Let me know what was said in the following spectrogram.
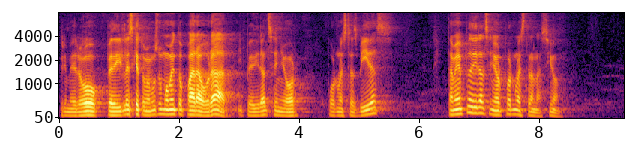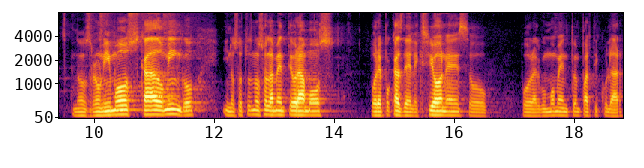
primero pedirles que tomemos un momento para orar y pedir al Señor por nuestras vidas, también pedir al Señor por nuestra nación. Nos reunimos cada domingo y nosotros no solamente oramos por épocas de elecciones o por algún momento en particular,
